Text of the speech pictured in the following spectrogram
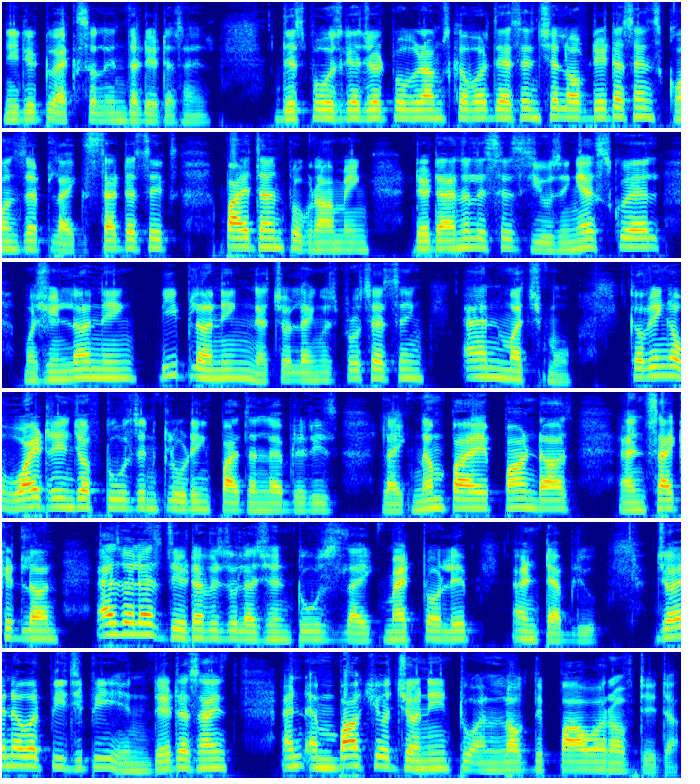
needed to excel in the data science. This postgraduate programs cover the essential of data science concepts like statistics, Python programming, data analysis using SQL, machine learning, deep learning, natural language processing, and much more, covering a wide range of tools including Python libraries like NumPy, Pandas, and scikit-learn, as well as data visualization tools like Matplotlib and Tableau. Join our PGP in data science and embark your journey to unlock the power of data.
